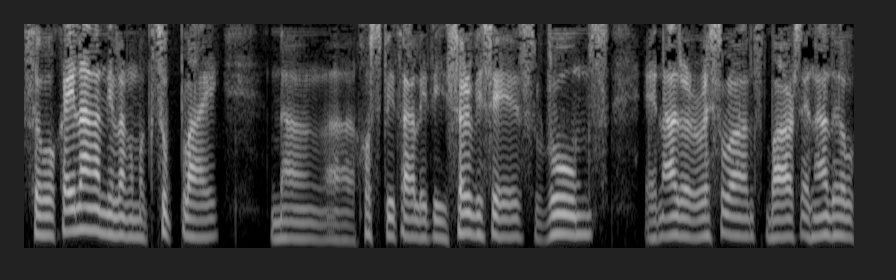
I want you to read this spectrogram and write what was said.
So, kailangan nilang mag-supply ng uh, hospitality services, rooms, and other restaurants, bars, and other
